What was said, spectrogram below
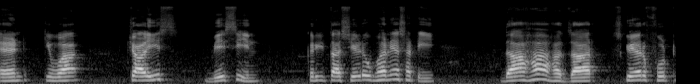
अँड किंवा चाळीस बेसिनकरिता शेड उभारण्यासाठी दहा हजार स्क्वेअर फूट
